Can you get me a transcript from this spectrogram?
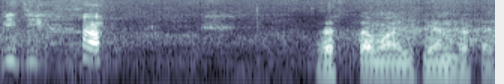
બીજી રસ્તામાં ધ્યાન રખાય.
